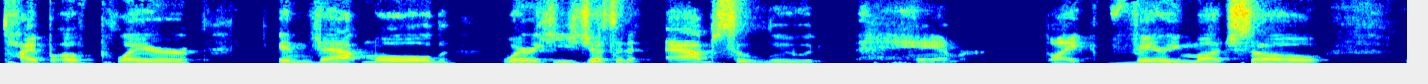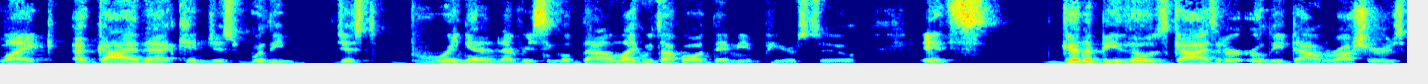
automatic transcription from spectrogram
type of player in that mold where he's just an absolute hammer. Like, very much so, like a guy that can just really just bring it in every single down, like we talk about with Dameon Pierce, too. It's going to be those guys that are early down rushers.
